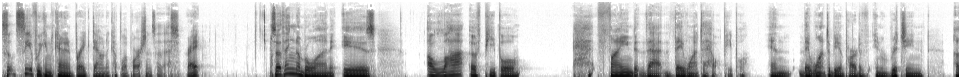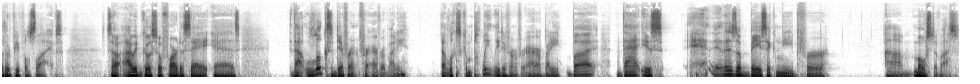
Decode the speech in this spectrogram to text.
So let's see if we can kind of break down a couple of portions of this, right? So, thing number one is a lot of people find that they want to help people and they want to be a part of enriching other people's lives. So, I would go so far to say as that looks different for everybody. That looks completely different for everybody, but that is it is a basic need for um, most of us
